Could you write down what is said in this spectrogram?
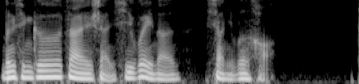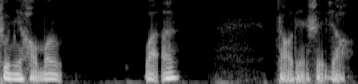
能行哥在陕西渭南向你问好，祝你好梦，晚安，早点睡觉。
